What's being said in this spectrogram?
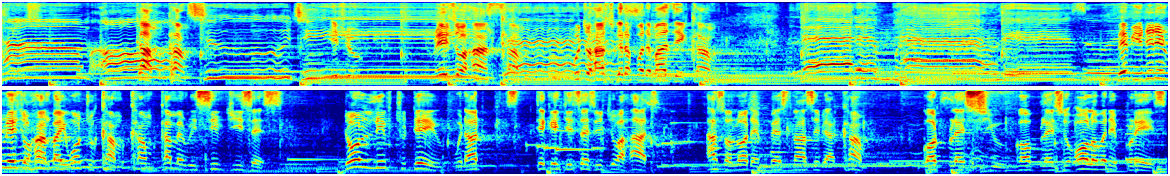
Come on Come, come. to Jesus. If you raise your hand, come. Put your hands together for them as they come. Let him have his way. Maybe you didn't raise your hand, but you want to come. Come, come and receive Jesus. Don't live today without taking Jesus into your heart as your Lord and personal Savior. Come. God bless you. God bless you. All over the place.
